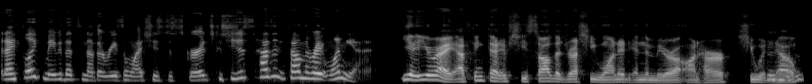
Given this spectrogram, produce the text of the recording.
and i feel like maybe that's another reason why she's discouraged because she just hasn't found the right one yet yeah you're right i think that if she saw the dress she wanted in the mirror on her she would mm-hmm. know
